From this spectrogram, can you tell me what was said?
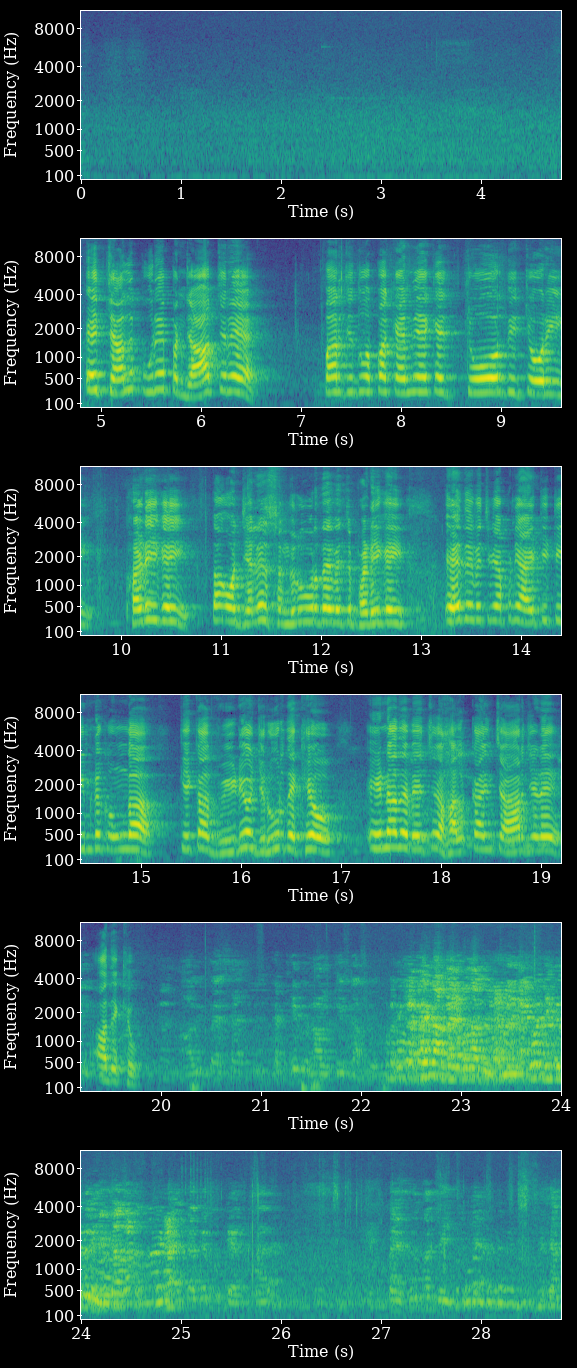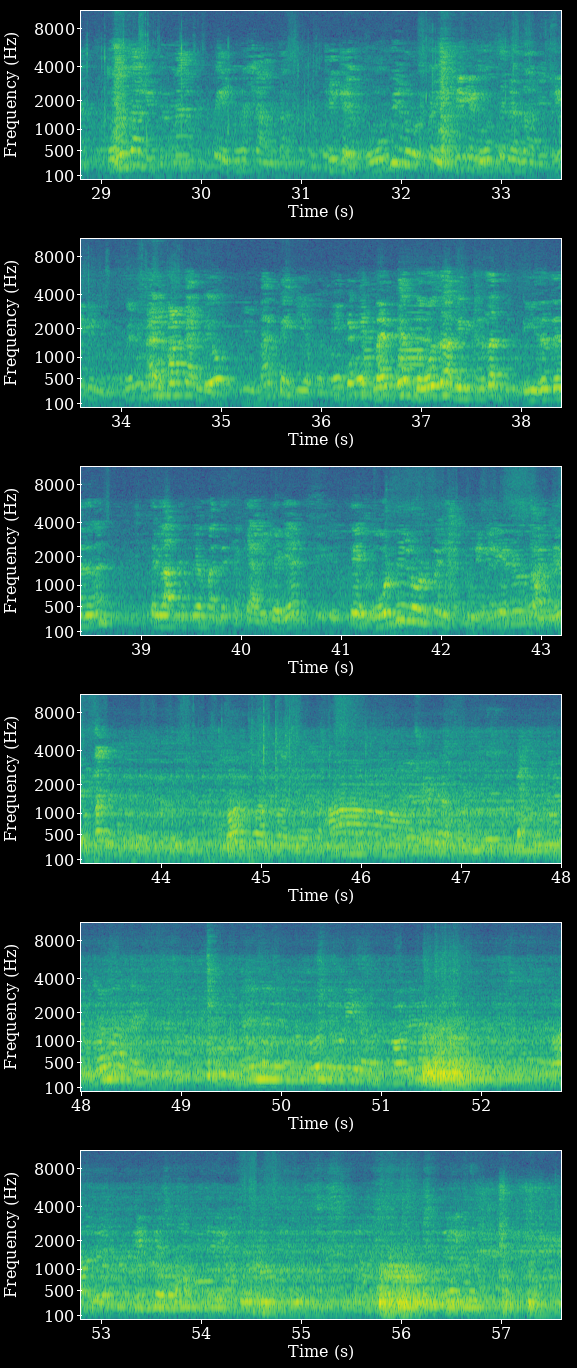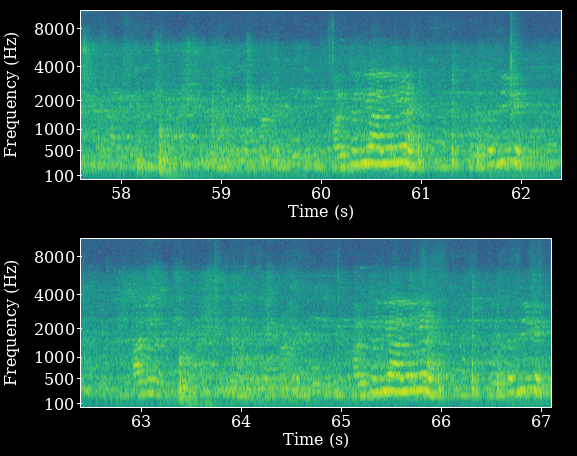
ਇਹ ਚੱਲ ਪੂਰੇ ਪੰਜਾਬ 'ਚ ਰਿਹਾ ਪਰ ਜਦੋਂ ਆਪਾਂ ਕਹਿੰਦੇ ਆ ਕਿ ਚੋਰ ਦੀ ਚੋਰੀ ਫੜੀ ਗਈ, ਤਾਂ ਉਹ ਜ਼ਿਲ੍ਹੇ ਸੰਗਰੂਰ ਦੇ ਵਿੱਚ ਫੜੀ ਗਈ। ਇਹਦੇ ਵਿੱਚ ਵੀ ਆਪਣੀ ਆਈਟੀ ਟੀਮ ਨੂੰ ਕਹੂੰਗਾ ਕਿ ਇੱਕ ਵੀਡੀਓ ਜ਼ਰੂਰ ਦੇਖਿਓ। ਇਹਨਾਂ ਦੇ ਵਿੱਚ ਹਲਕਾ ਇੰਚਾਰਜ ਜਿਹੜੇ ਆ ਦੇਖਿਓ। ਆ ਵੀ ਪੈਸਾ ਇਕੱਠੇ ਰਲ ਕੇ ਇਕੱਠੇ ਕਰਦੇ ਕੋਈ ਦਿੱਕਤ ਨਹੀਂ ਮੈਂ ਤਾਂ ਅਗਰ ਤੂੰ ਕਹਿਤਾ ਹੈ ਪੈਸੇ ਮੈਂ ਦੇ ਚੁੱਕਿਆ ਅੱਛਾ 2000 ਲੀਟਰ ਮੈਂ ਭੇਜ ਦੂੰਗਾ ਸ਼ਾਮ ਤੱਕ ਠੀਕ ਹੈ ਹੋਰ ਵੀ ਲੋੜ ਪਈ ਠੀਕ ਹੈ 2-3000 ਲੀਟਰ ਮੈਨੂੰ ਮੈਸੇਜ ਕਰ ਦਿਓ ਮੈਂ ਭੇਜੀ ਜਾਊਂਗਾ ਮੈਂ ਕਿਹਾ 2000 ਲੀਟਰ ਦਾ ਡੀਜ਼ਲ ਦੇ ਦੇਣਾ ਤੇ ਲੱਖ ਰੁਪਏ ਮੈਂ ਤੇ ਕੈਸ਼ ਦੇ ਗਿਆ ਤੇ ਹੋਰ ਵੀ ਲੋੜ ਪਈ ਇਹਨਾਂ ਨੂੰ ਦੱਸ ਦਿਓ ਬਹੁਤ ਬਹੁਤ ਬਹੁਤ ਬਹੁਤ ਹਾਂ ਜਮਾ ਨਹੀਂ ਨਹੀਂ ਨਹੀਂ ਉਹ ਜ਼ਰੂਰੀ ਹੈ ਕਾਲਜ ਬਹੁਤ ਠੀਕ ਹੈ ਅੰਕਲ ਜੀ ਆ ਲਓ ਰੇ ਅੰਕਲ ਜੀ। ਆ ਲਓ ਅੰਕਲ ਜੀ ਆ ਲਓ ਰੇ ਅੰਕਲ ਜੀ।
